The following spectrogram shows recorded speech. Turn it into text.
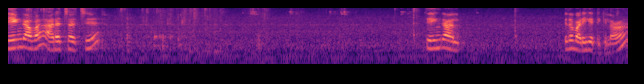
தேங்காவை அரைச்சாச்சு. தேங்காய் இதை வடிகட்டிக்கலாம்.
